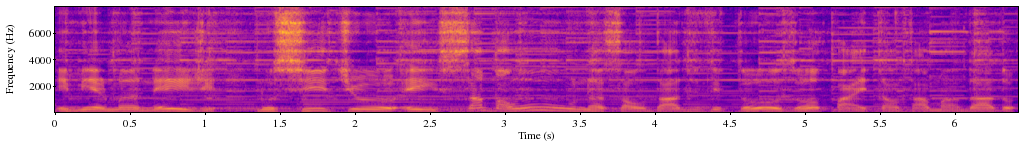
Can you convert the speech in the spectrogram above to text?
e minha irmã Neide no sítio em Sabaúna. Saudade de todos. Opa, então tá mandado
